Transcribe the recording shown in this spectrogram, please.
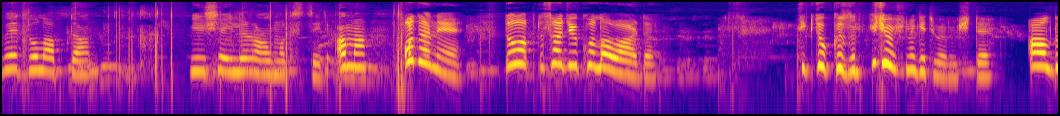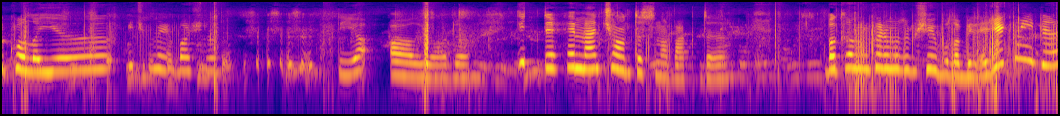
Ve dolaptan bir şeyler almak istedi. Ama o da ne? Dolapta sadece kola vardı. TikTok kızın hiç hoşuna gitmemişti. Aldı kolayı, içmeye başladı diye ağlıyordu. Gitti hemen çantasına baktı. Bakalım kırmızı bir şey bulabilecek miydi?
